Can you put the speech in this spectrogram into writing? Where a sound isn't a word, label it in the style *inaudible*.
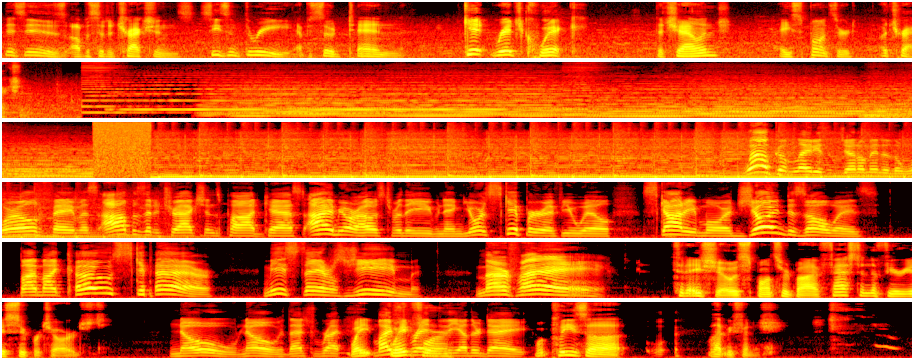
This is Opposite Attractions, Season 3, Episode 10. Get Rich Quick! The challenge? A sponsored attraction. Welcome, ladies and gentlemen, to the world famous Opposite Attractions podcast. I am your host for the evening, your skipper, if you will, Scotty Moore, joined as always by my co skipper, Mr. Jim Murphy. Today's show is sponsored by Fast and the Furious Supercharged. No, no, that's right. Wait, my wait friend for- the other day. Well, please, uh, let me finish.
